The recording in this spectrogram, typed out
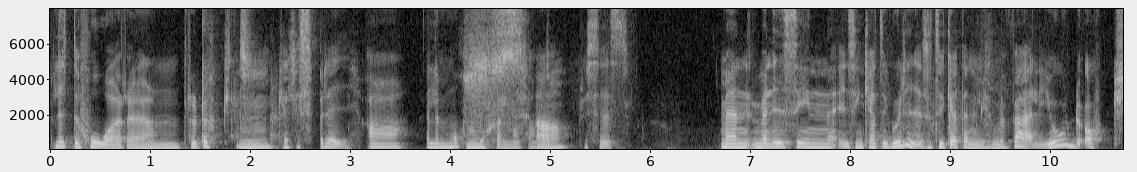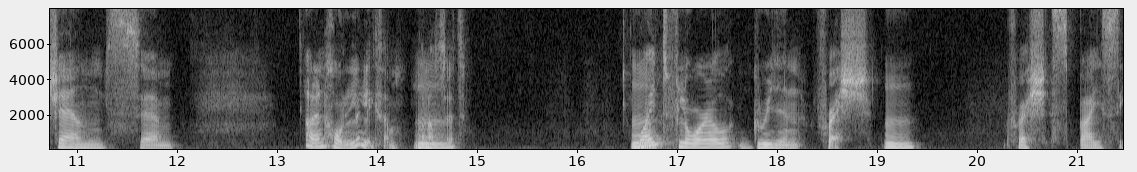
Lite hårprodukt. Mm, kanske spray. Ja. Eller moss, eller något sånt. Ja, precis. Men, men i, sin, i sin kategori så tycker jag att den är liksom välgjord och känns... ehm, ja, den håller liksom på Mm. något sätt. White floral, green fresh. Fresh spicy.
